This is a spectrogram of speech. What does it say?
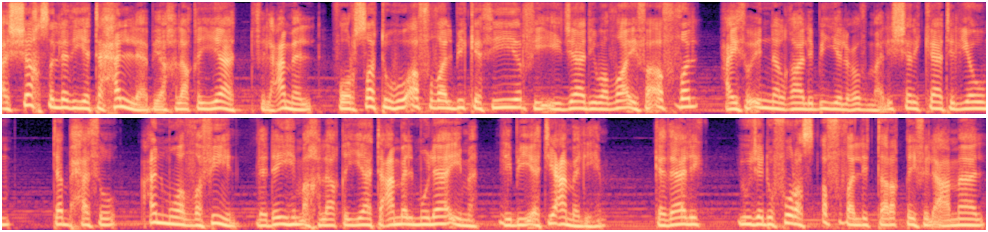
الشخص الذي يتحلى بأخلاقيات في العمل فرصته أفضل بكثير في إيجاد وظائف أفضل حيث إن الغالبية العظمى للشركات اليوم تبحث عن موظفين لديهم أخلاقيات عمل ملائمة لبيئة عملهم كذلك يوجد فرص أفضل للترقي في الأعمال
